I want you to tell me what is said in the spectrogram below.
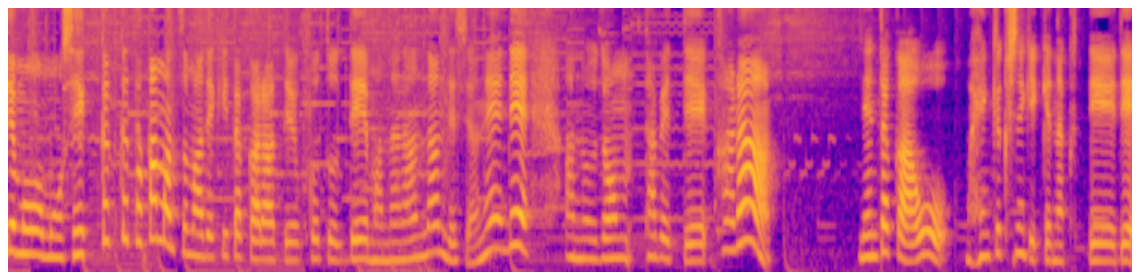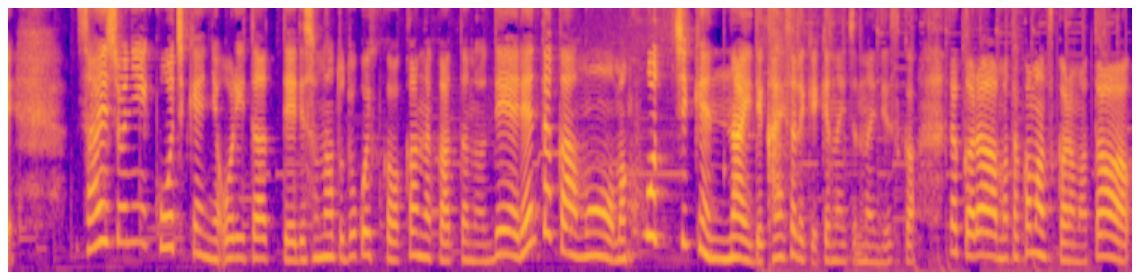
でももうせっかく高松まで来たからっていうことで、まあ、並んだんですよね。であのうどん食べてからレンタカーを返却しなきゃいけなくてで最初に高知県に降り立ってでその後どこ行くか分かんなかったのでレンタカーも、まあ、高知県内で返さなきゃいけないじゃないですか。だから、まあ、高松からまた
